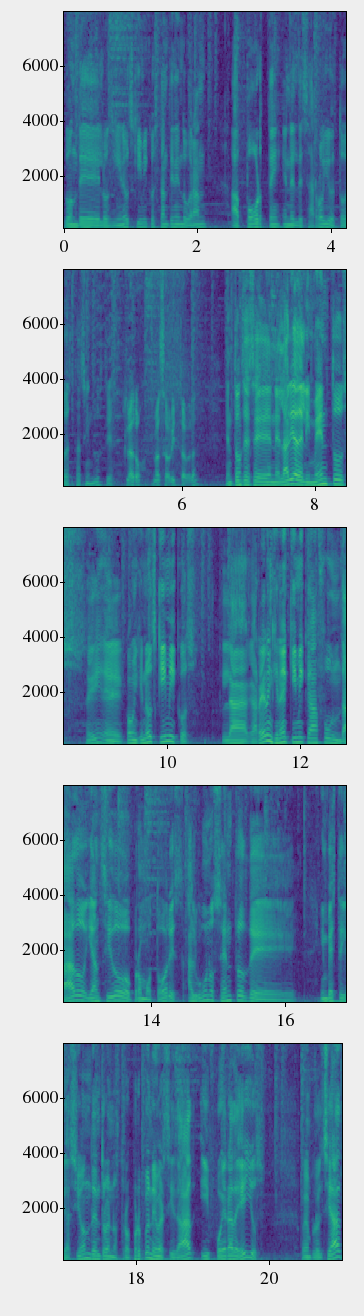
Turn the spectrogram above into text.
donde los ingenieros químicos están teniendo gran aporte en el desarrollo de todas estas industrias. Claro, más ahorita, ¿verdad? Entonces, en el área de alimentos, eh, como ingenieros químicos, la carrera de ingeniería química ha fundado y han sido promotores algunos centros de investigación dentro de nuestra propia universidad y fuera de ellos. Por ejemplo, el CIAD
